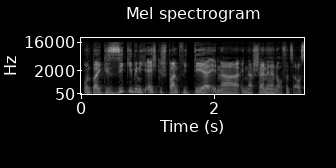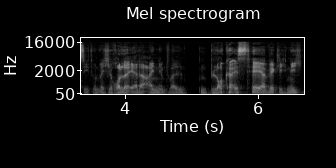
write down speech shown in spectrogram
Und bei Gesicki bin ich echt gespannt, wie der in einer, in einer Shanahan-Offense aussieht und welche Rolle er da einnimmt, weil ein Blocker ist der ja wirklich nicht.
